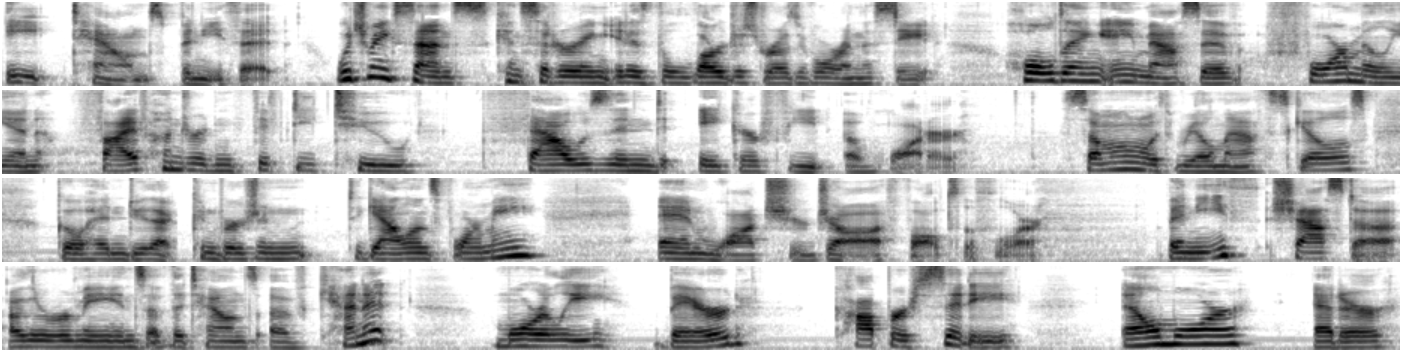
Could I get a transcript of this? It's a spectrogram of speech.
eight towns beneath it, which makes sense considering it is the largest reservoir in the state, holding a massive 4,552,000 acre feet of water someone with real math skills, go ahead and do that conversion to gallons for me and watch your jaw fall to the floor. Beneath Shasta are the remains of the towns of Kennett, Morley, Baird, Copper City, Elmore, Eder,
